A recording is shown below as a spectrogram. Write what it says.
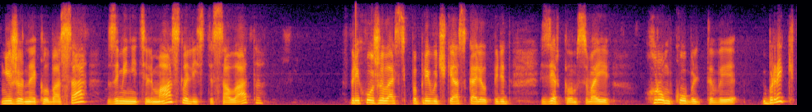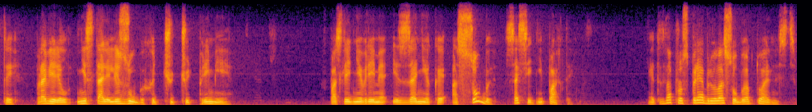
Нежирная колбаса, заменитель масла, листья салата. В прихожей Ластик по привычке оскалил перед зеркалом свои хром-кобальтовые брекеты, проверил, не стали ли зубы хоть чуть-чуть прямее последнее время из-за некой особы соседней парты. Этот вопрос приобрел особую актуальность.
